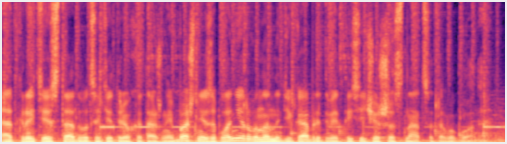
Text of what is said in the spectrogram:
Открытие 123-этажной башни запланировано на декабрь 2016 года.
